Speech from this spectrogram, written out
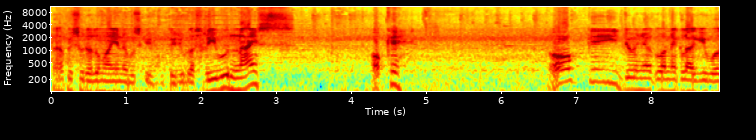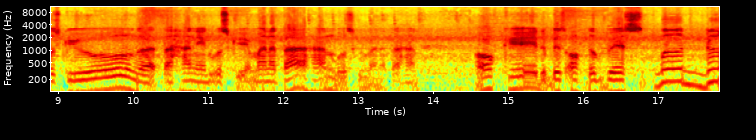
Tapi sudah lumayan ya bosku 17.000 nice. Oke. Okay. oke okay, hijaunya connect lagi bosku nggak tahan ya bosku mana tahan bosku mana tahan Oke, the best of the best. Bede,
